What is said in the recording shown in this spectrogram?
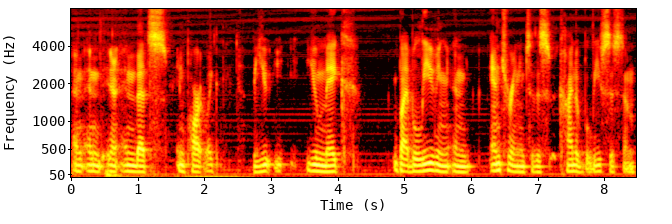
and and and that's in part like you you make by believing and entering into this kind of belief system,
